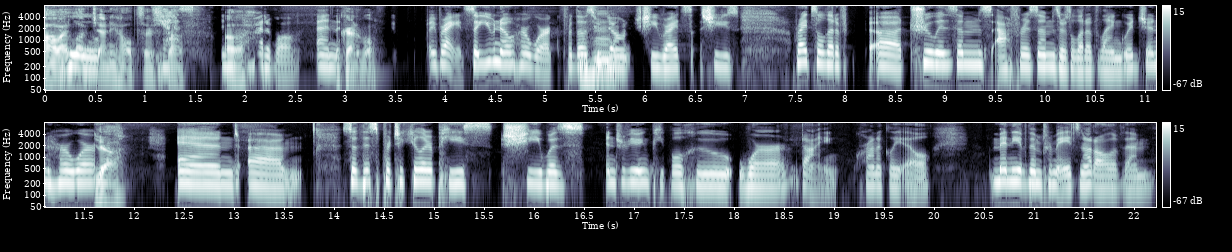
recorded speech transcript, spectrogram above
Oh, I love Jenny Holzer Yes, stuff. Incredible. And incredible. right. So you know her work. For those Mhm. who don't, she writes she's writes a lot of uh truisms, aphorisms. There's a lot of language in her work. Yeah. And um, so, this particular piece, she was interviewing people who were dying, chronically ill, many of them from AIDS, not all of them.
